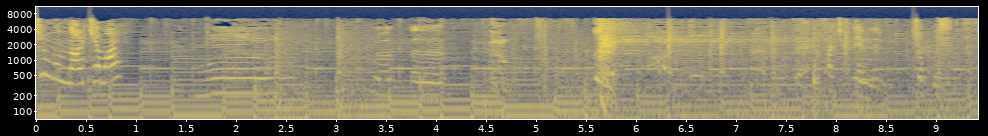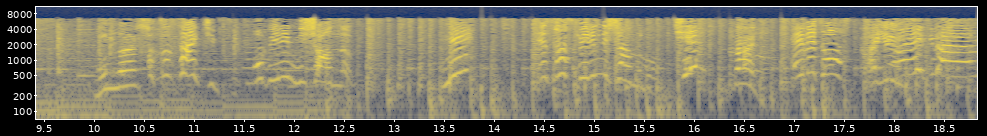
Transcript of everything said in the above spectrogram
Kim bunlar Kemal? Açıklayabilirim. Çok basit. Bunlar... Asıl sen kimsin? O benim nişanlım. Ne? Esas benim nişanlım o. Kim? Ben. Evet o. Hayır. Ekrem!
